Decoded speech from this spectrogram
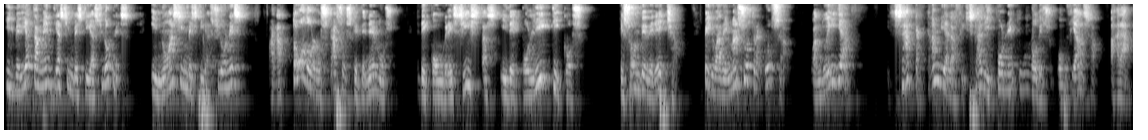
inmediatamente hace investigaciones. Y no hace investigaciones para todos los casos que tenemos de congresistas y de políticos que son de derecha. Pero además otra cosa, cuando ella saca, cambia la fiscal y pone uno de su confianza para,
